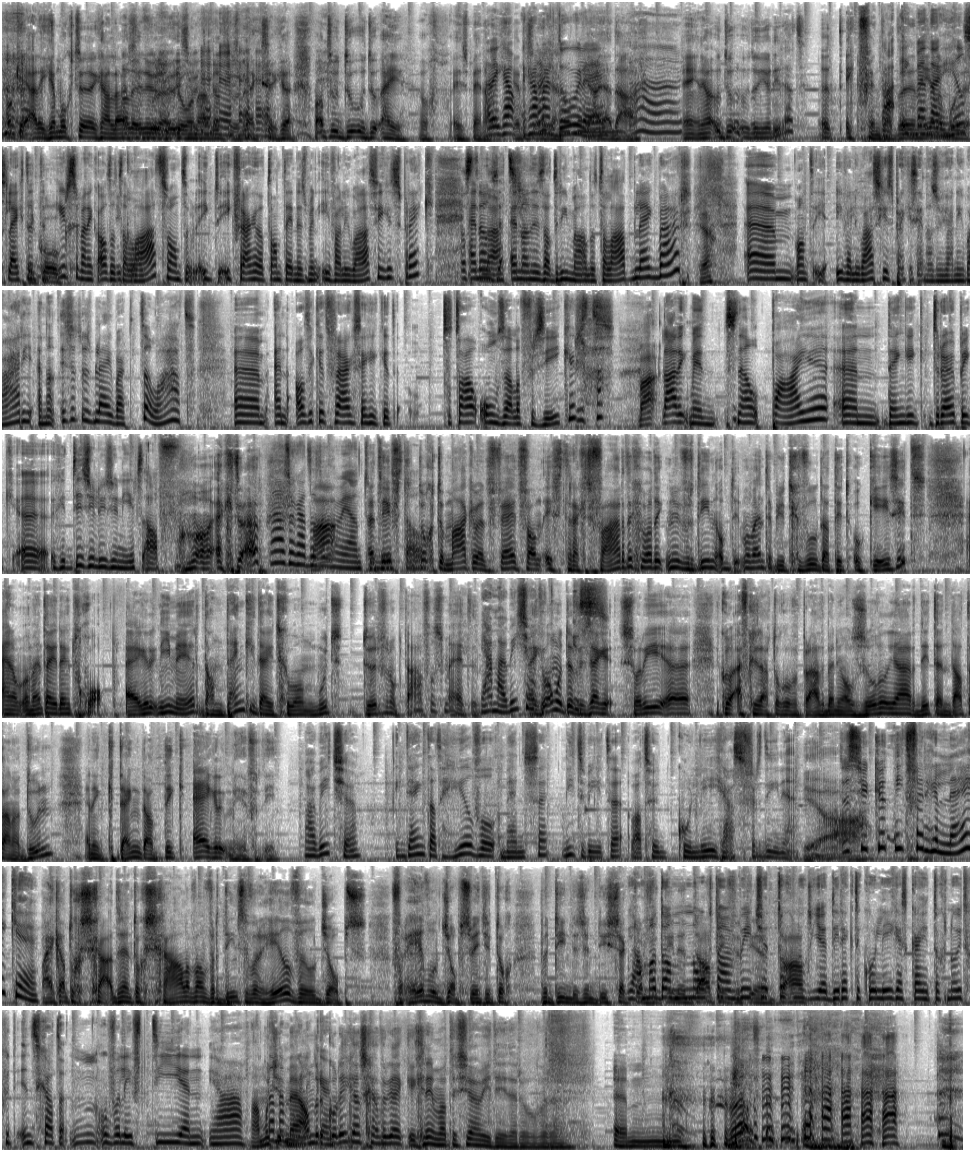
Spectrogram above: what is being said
Oké, jij mocht eh, gaan luisteren Allee, naar dat zeg, eh. Want hoe doe... Hoe doe hey, oh, hij is bijna... Allee, ga- ga maar door, Ja, hè. ja, daar. Hey, nou, hoe, doen- hoe doen jullie dat? Ik vind Ja, dat ik ben daar heel slecht Ten eerste ben ik altijd te laat, want ik, ik vraag dat dan tijdens mijn evaluatiegesprek. En dan, en dan is dat drie maanden te laat blijkbaar. Ja. Ehm, want evaluatiegesprekken zijn dan zo januari en dan is het dus blijkbaar te laat. Ehm, en als ik het vraag, zeg ik het totaal onzelfverzekerd. Maar Laat ik mij snel paaien en denk ik, druip ik eh, gedesillusioneerd af. oh, echt waar? Ja, zo gaat het Maar er mee aan toe. het heeft toch te maken met het feit van, is het rechtvaardig wat ik nu verdien op dit moment? Heb je het gevoel dat dit oké zit? En op het moment dat je denkt, goh, eigenlijk niet meer, dan denk ik dat je het gewoon moet durven op tafel smijten. Ja, maar weet je En gewoon moet durven is? zeggen, sorry, eh, ik wil even daar toch over praten. Ik ben nu al zoveel jaar dit en dat aan het doen. En ik denk dat ik eigenlijk meer verdien. Maar weet je, ik denk dat heel veel mensen niet weten wat hun collega's verdienen. Ja. Dus je kunt niet vergelijken. Maar ik kan toch scha- er zijn toch schalen van verdiensten voor heel veel jobs. Voor heel veel jobs weet je toch, bedienden in die sector Ja, maar dan nog, dan weet je toch nog, je directe collega's kan je toch nooit goed inschatten. hoeveel heeft die? En ja, Maar moet je het met andere collega's gaan vergelijken? Grim, wat is jouw idee daarover? Ehm,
